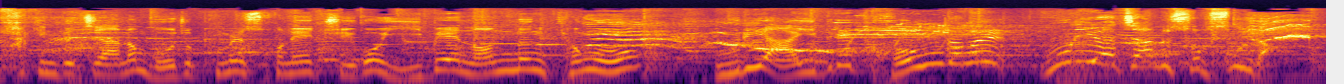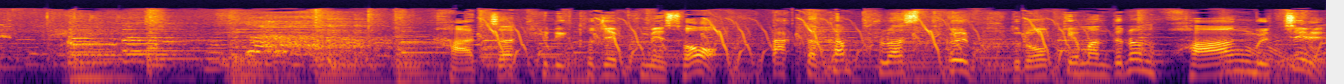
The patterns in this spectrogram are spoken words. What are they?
확인되지 않은 모조품을 손에 쥐고 입에 넣는 경우 우리 아이들의 건강을 우려하지 않을 수 없습니다. 가짜 캐릭터 제품에서 딱딱한 플라스틱을 부드럽게 만드는 화학 물질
